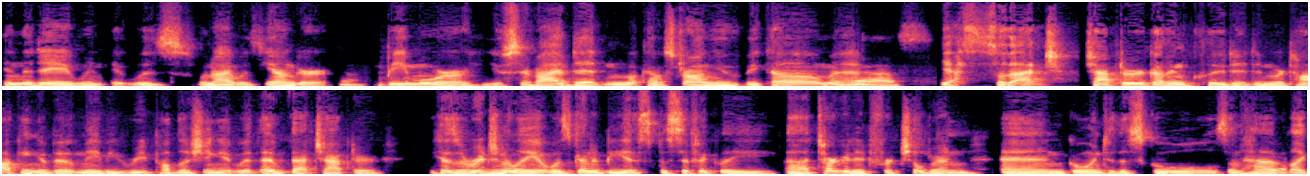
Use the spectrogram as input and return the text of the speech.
in the day when it was when I was younger, Yeah. be more, you've survived it and look how strong you've become. And Yes. Yes. So that ch- chapter got included, and we're talking about maybe republishing it without that chapter because originally it was going to be a specifically uh, targeted for children and go into the schools and have like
